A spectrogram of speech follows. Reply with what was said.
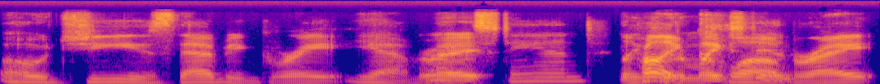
Oh geez, that'd be great. Yeah, mic Right. stand. Like, Probably a mic club, stand. right?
